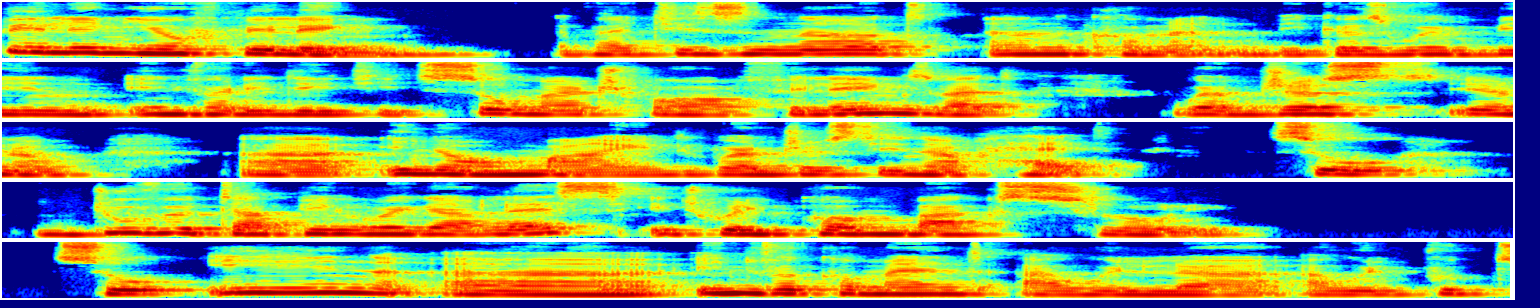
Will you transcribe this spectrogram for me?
feeling your feeling. That is not uncommon because we've been invalidated so much for our feelings that we're just, you know, uh, in our mind. We're just in our head. So do the tapping regardless. It will come back slowly. So in uh, in the comment, I will uh, I will put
